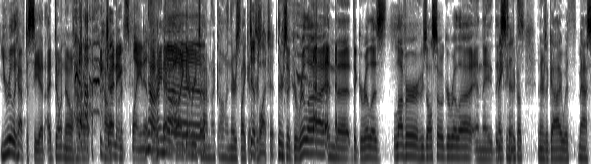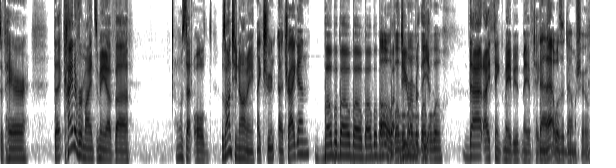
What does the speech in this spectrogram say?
you really have to see it. I don't know how. how trying to explain it, No, like, I know. like every uh, time, like oh, and there's like a, Just there's- watch it. There's a gorilla and the the gorilla's lover who's also a gorilla, and they they Makes seem to go. And there's a guy with massive hair that kind of reminds me of uh, what was that old? It was on Toonami. like true uh, Trigun. Boba Bo Bo Bo Bo Oh, Bo. Bo, Do you remember Bo, the- Bo, Bo, Bo. that? I think maybe it may have taken. Now that was a dumb show.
